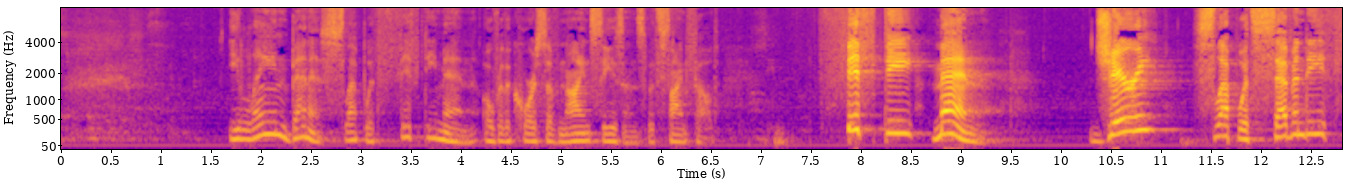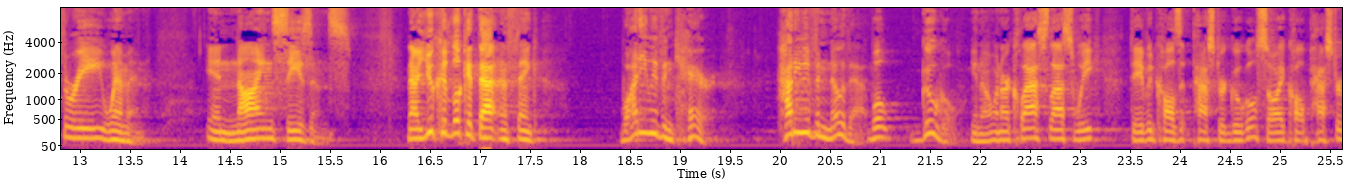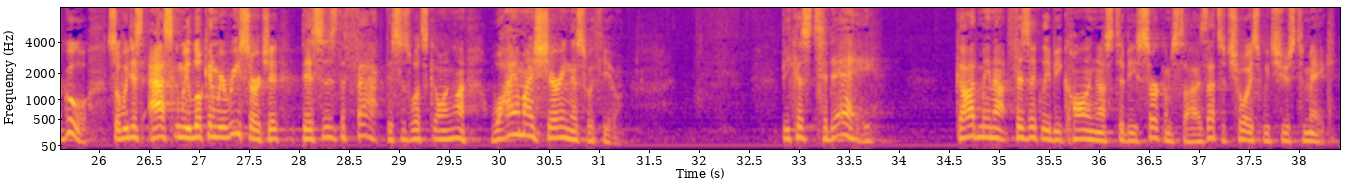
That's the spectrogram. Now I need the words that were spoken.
Elaine Benes slept with 50 men over the course of nine seasons with Seinfeld. 50 men. Jerry slept with 73 women in nine seasons. Now, you could look at that and think, why do you even care? How do you even know that? Well, Google. You know, in our class last week, David calls it Pastor Google, so I call Pastor Google. So we just ask and we look and we research it. This is the fact. This is what's going on. Why am I sharing this with you? Because today, God may not physically be calling us to be circumcised. That's a choice we choose to make.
